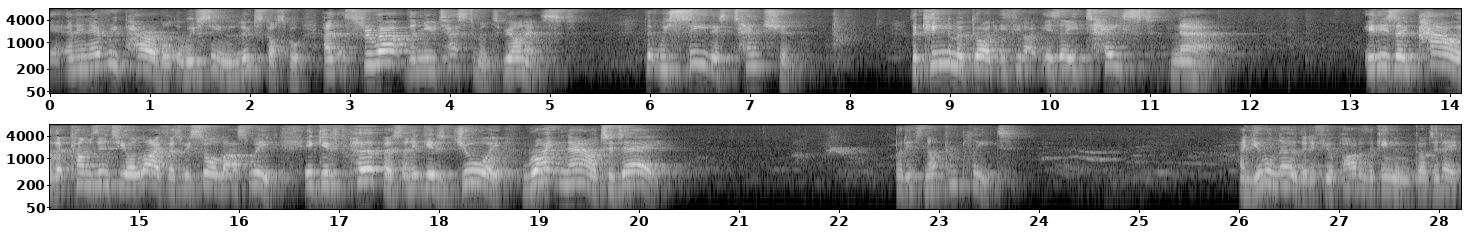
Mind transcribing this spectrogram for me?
And in every parable that we've seen in Luke's gospel, and throughout the New Testament, to be honest, that we see this tension. The kingdom of God, if you like, is a taste now. It is a power that comes into your life, as we saw last week. It gives purpose and it gives joy right now, today. But it's not complete. And you will know that if you're part of the kingdom of God today,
